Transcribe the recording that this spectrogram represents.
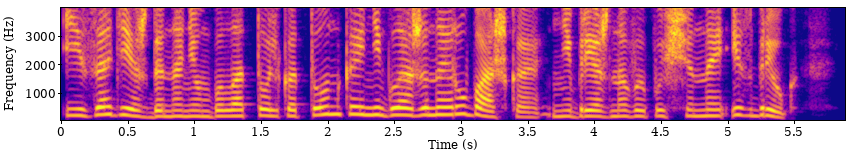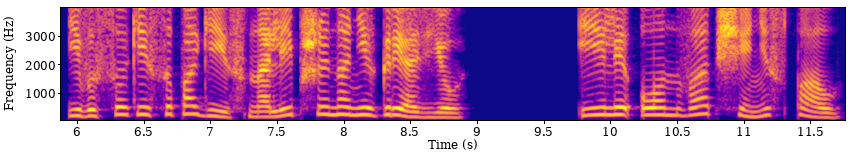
Из одежды на нем была только тонкая неглаженная рубашка, небрежно выпущенная из брюк, и высокие сапоги с налипшей на них грязью. Или он вообще не спал?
